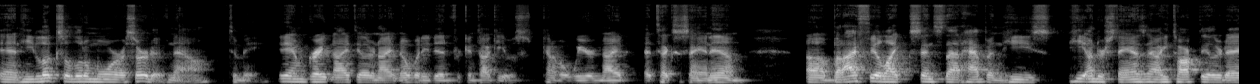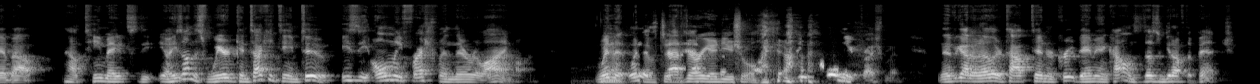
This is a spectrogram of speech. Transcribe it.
and he looks a little more assertive now to me. He didn't have a great night the other night. Nobody did for Kentucky. It was kind of a weird night at Texas A&M. Uh, but I feel like since that happened, he's he understands now. He talked the other day about how teammates, the, you know, he's on this weird Kentucky team too. He's the only freshman they're relying on. When yeah, it, when it's just very happen, unusual. the only freshman. And they've got another top ten recruit, Daimion Collins, doesn't get off the bench.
